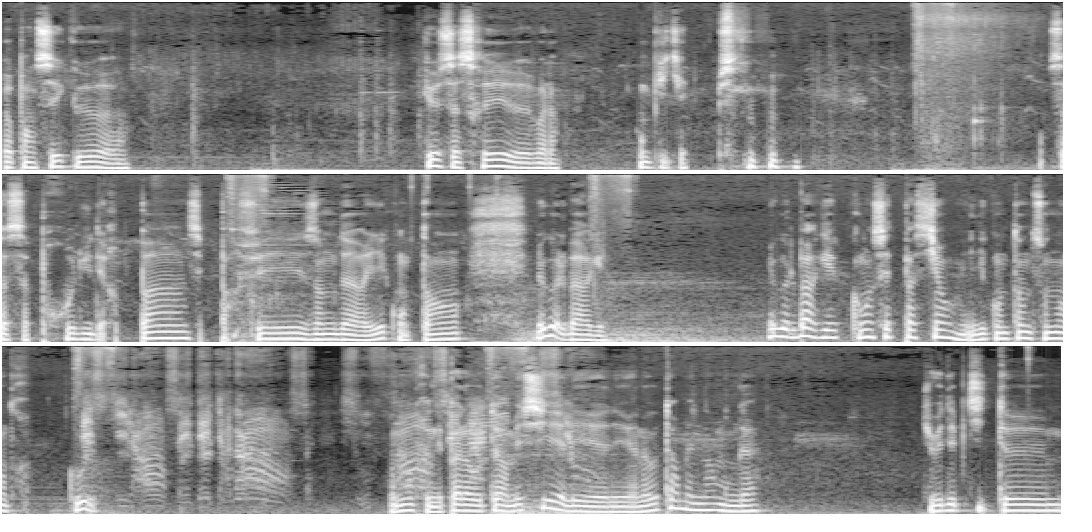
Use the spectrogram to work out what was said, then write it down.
pas pensé que... Euh, que ça serait... Euh, voilà. Compliqué. Ça, ça produit des repas, c'est parfait. Zangdar, il est content. Le Goldberg. Le Goldberg commence à être patient, il est content de son montre. Cool. Mon montre n'est pas à la hauteur, mais si, elle est, elle est à la hauteur maintenant, mon gars. Tu veux des petites. euh,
